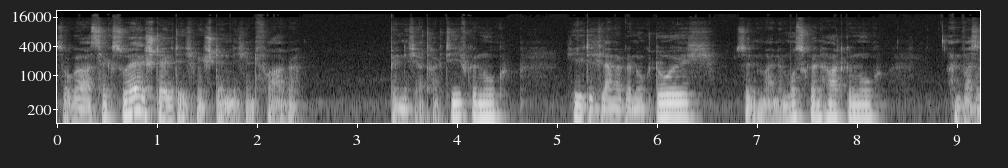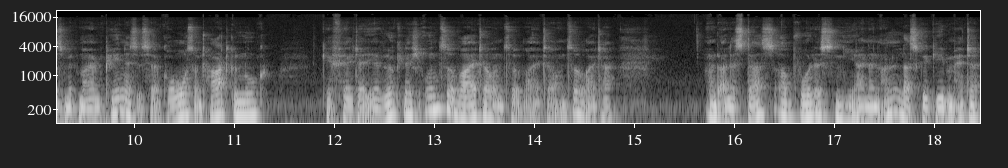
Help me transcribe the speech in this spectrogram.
sogar sexuell stellte ich mich ständig in Frage. Bin ich attraktiv genug? Hielt ich lange genug durch? Sind meine Muskeln hart genug? An was ist mit meinem Penis? Ist er groß und hart genug? Gefällt er ihr wirklich? Und so weiter und so weiter und so weiter. Und alles das, obwohl es nie einen Anlass gegeben hätte,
